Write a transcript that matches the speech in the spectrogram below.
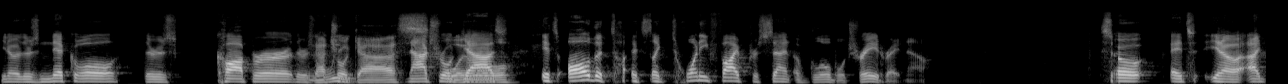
you know, there's nickel, there's copper, there's natural wheat, gas, natural oil. gas. It's all the, t- it's like 25% of global trade right now. So it's, you know, I,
